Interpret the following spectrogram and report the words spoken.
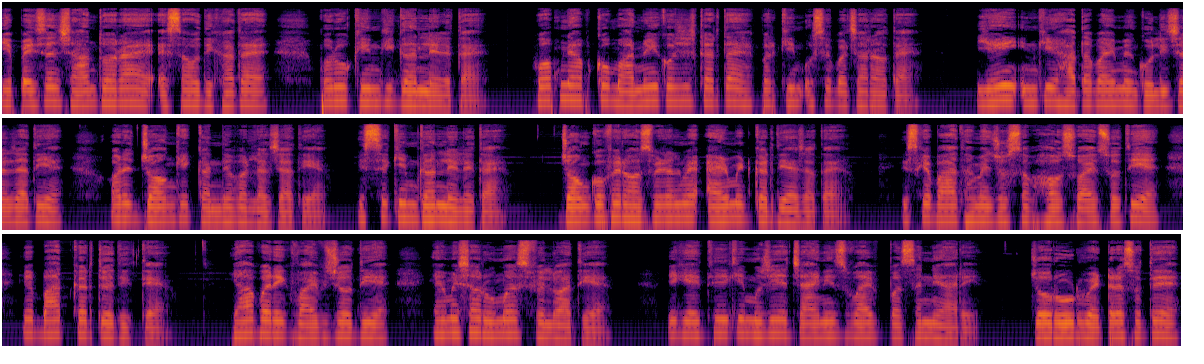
ये पेशेंट शांत हो रहा है, ऐसा वो दिखाता है, पर वो किम की गन ले लेता है। वो अपने आप को मारने की कोशिश करता है, पर किम उसे बचा रहा होता है। यही इनकी हाथापाई में गोली चल जाती है और जोंग के कंधे पर लग जाती है। इससे किम गन ले लेता है। जोंग को फिर हॉस्पिटल में एडमिट कर दिया जाता है। इसके बाद हमें जो सब हाउस होती है, ये बात करते हुए दिखते हैं। यहाँ पर एक वाइफ जो होती है, ये हमेशा रूमर्स फैलवाती है। ये कहती है कि मुझे ये चाइनीज़ वाइफ पसंद नहीं आ रही। जो रूड वेटर्स होते हैं,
